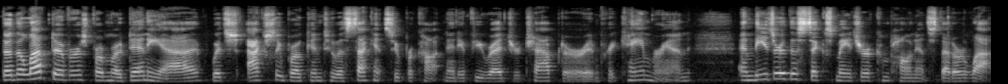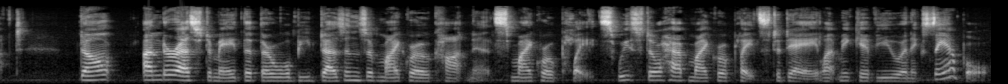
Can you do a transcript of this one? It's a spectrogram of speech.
They're the leftovers from Rodinia, which actually broke into a second supercontinent if you read your chapter in Precambrian. And these are the six major components that are left. Don't underestimate that there will be dozens of microcontinents, microplates. We still have microplates today. Let me give you an example.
